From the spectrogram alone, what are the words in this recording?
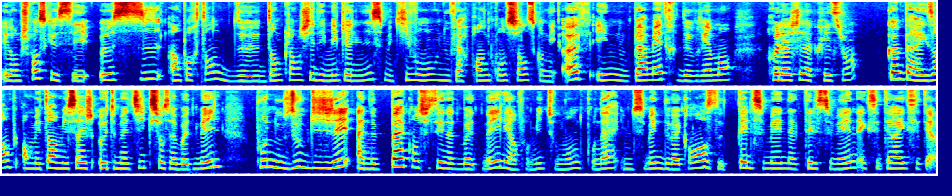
Et donc je pense que c'est aussi important d'enclencher des mécanismes qui vont nous faire prendre conscience qu'on est off et nous permettre de vraiment relâcher la pression comme par exemple en mettant un message automatique sur sa boîte mail pour nous obliger à ne pas consulter notre boîte mail et informer tout le monde qu'on a une semaine de vacances de telle semaine à telle semaine, etc. etc.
